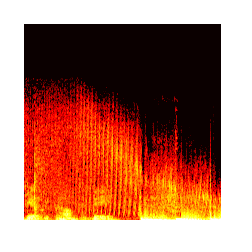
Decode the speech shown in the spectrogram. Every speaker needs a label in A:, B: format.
A: Lunken kaffe. Ikke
